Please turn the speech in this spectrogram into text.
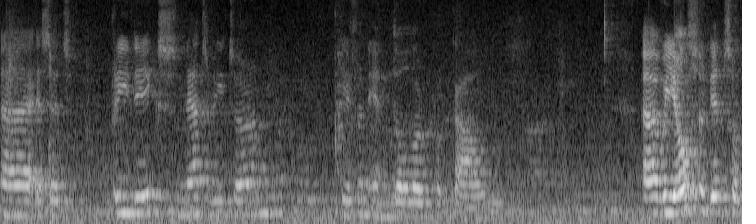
uh, as it predicts net return given in dollar per cow. Uh, we also did some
